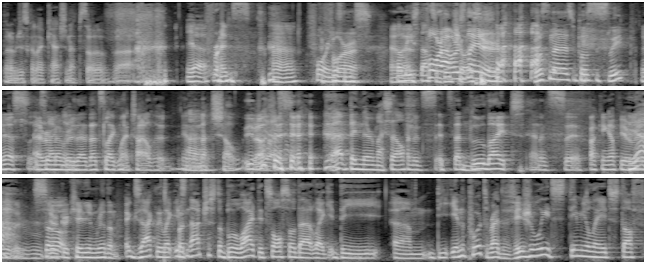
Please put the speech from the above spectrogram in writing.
but i'm just gonna catch an episode of uh, yeah. friends Uh, for for instance, and at least that's four good hours choice. later wasn't i supposed to sleep Yes, i remember that that's like my childhood in a Uh, nutshell you know Yes. I've been there myself. and it's it's that blue light and it's uh, fucking up your Mm. Yeah. rhythm- So- your circadian rhythm Exactly. Like it's not just the blue light; it's also that like the um the input, right? Visually, it stimulates stuff.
